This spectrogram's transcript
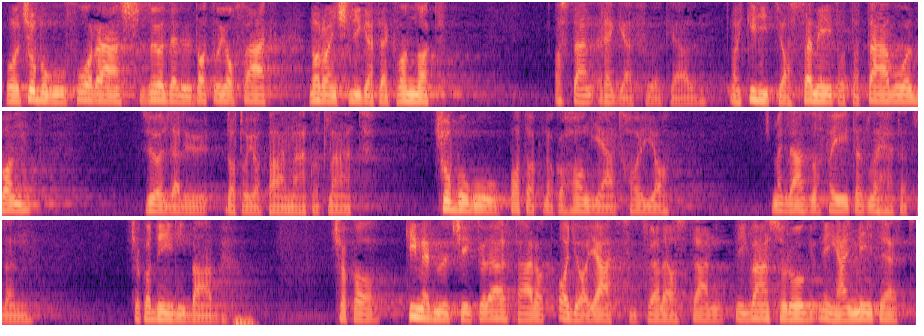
ahol csobogó forrás, zöldelő datolyafák, narancsligetek vannak, aztán reggel föl kell. Ahogy kinyitja a szemét, ott a távolban zöldelő datolja pálmákat lát. Csobogó pataknak a hangját hallja, és megrázza a fejét, ez lehetetlen. Csak a déli báb, csak a kimerültségtől elfáradt agya játszik vele, aztán még vánszorog néhány métert,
